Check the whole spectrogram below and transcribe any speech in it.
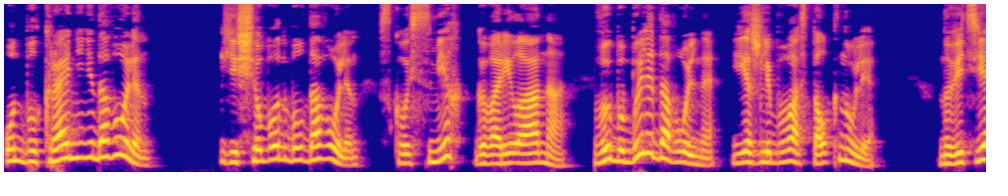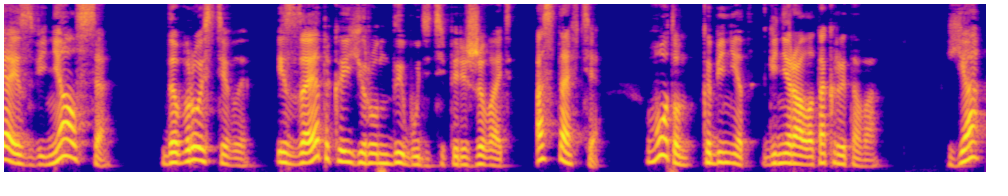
он был крайне недоволен. Еще бы он был доволен, сквозь смех говорила она. Вы бы были довольны, ежели бы вас толкнули. Но ведь я извинялся. Да бросьте вы, из-за этакой ерунды будете переживать. Оставьте. Вот он, кабинет генерала Токрытова. Я,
